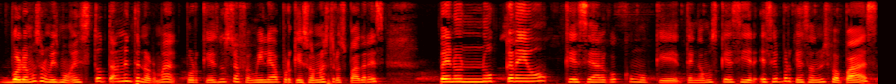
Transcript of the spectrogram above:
volvemos a lo mismo, es totalmente normal, porque es nuestra familia, porque son nuestros padres, pero no creo que sea algo como que tengamos que decir, es que porque son mis papás,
